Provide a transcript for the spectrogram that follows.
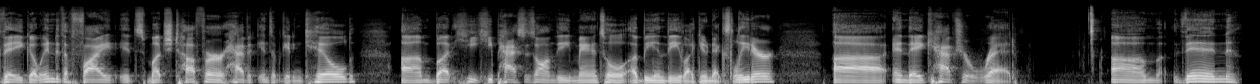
They go into the fight. It's much tougher. Havoc ends up getting killed, um, but he he passes on the mantle of being the like know, next leader, uh, and they capture Red. Um, then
